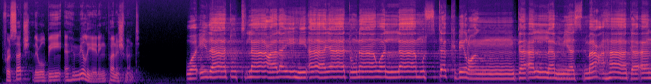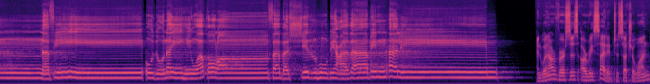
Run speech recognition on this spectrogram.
For such there will be a humiliating punishment. واذا تتلى عليه اياتنا ولى مستكبرا كان لم يسمعها كان في اذنيه وقرا فبشره بعذاب اليم And when our verses are recited to such a one,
